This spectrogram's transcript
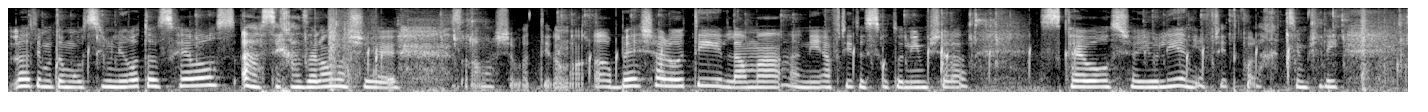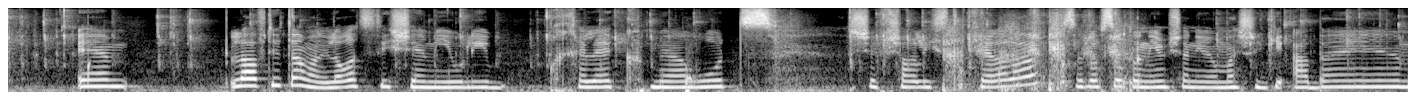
לא יודעת אם אתם רוצים לראות על SkyWars. אה, סליחה, זה לא מה ש... זה לא מה שבאתי לומר. הרבה שאלו אותי למה אני החבאתי את הסרטונים של ה SkyWars שהיו לי, אני החבאתי את כל החצים שלי. Um, לא אהבתי אותם, אני לא רציתי שהם יהיו לי חלק מהערוץ שאפשר להסתכל עליו. זה לא סרטונים שאני ממש גאה בהם.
